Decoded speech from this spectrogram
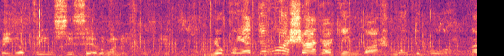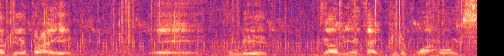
Que eu tenho um Cicerone comigo. Meu cunhado teve uma chácara aqui embaixo, muito boa. Nós vinha pra ir é, comer galinha caipira com arroz.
